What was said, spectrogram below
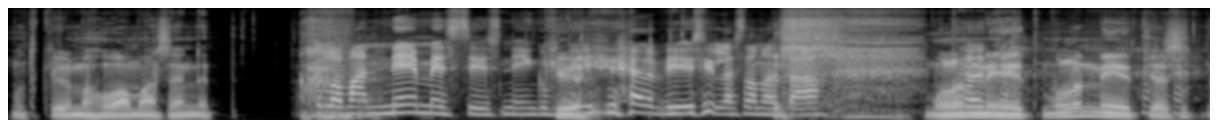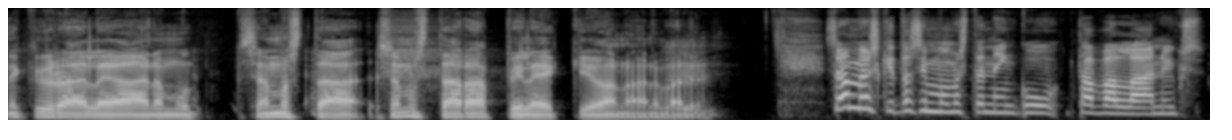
Mutta kyllä mä huomaan sen, että Sulla on vaan nemesis, niin kuin biisillä sanotaan. mulla on niitä, mulla on niitä ja sitten ne kyräilee aina, mutta semmoista, semmoista tämä räppileikki on aina välillä. Mm. Se on myöskin tosi mun mielestä niin kuin, tavallaan yksi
